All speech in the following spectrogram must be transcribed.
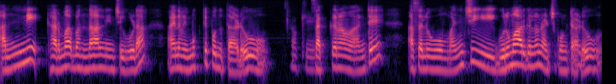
అన్ని కర్మబంధాల నుంచి కూడా ఆయన విముక్తి పొందుతాడు. ఓకే. సక్రం అంటే అసలు మంచి గురు మార్గంలో నడుచుకుంటాడు.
